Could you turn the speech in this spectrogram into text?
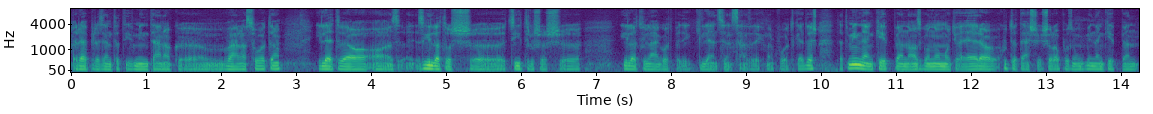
reprezentatív mintának válaszolta, illetve az, az illatos, citrusos illatvilágot pedig 90%-nak volt kedves. Tehát mindenképpen azt gondolom, hogyha erre a kutatásra is alapozunk, mindenképpen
